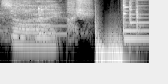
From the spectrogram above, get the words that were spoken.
It's alright. Hush.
